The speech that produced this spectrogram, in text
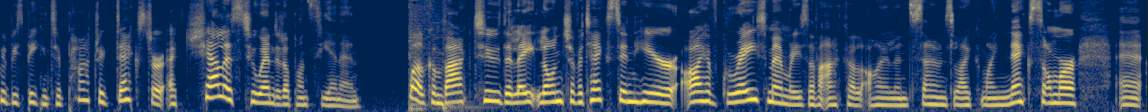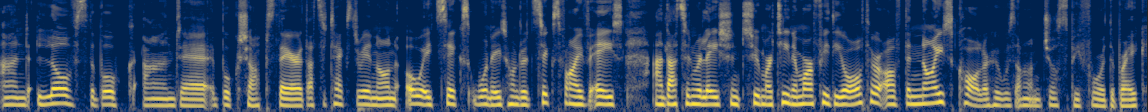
we'll be speaking to Patrick Dexter, a cellist who ended up on CNN. Welcome back to the late lunch of a text in here. I have great memories of Achill Island. Sounds like my next summer uh, and loves the book and uh, bookshops there. That's a text in on 086 1800 658. And that's in relation to Martina Murphy, the author of The Night Caller, who was on just before the break.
